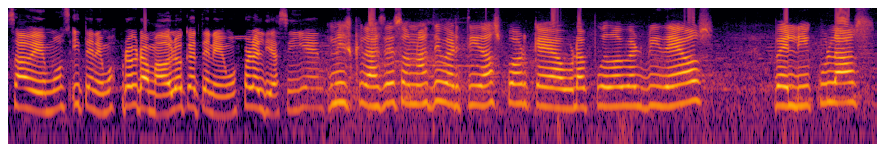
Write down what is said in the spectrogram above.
sabemos y tenemos programado lo que tenemos para el día siguiente. Mis clases son más divertidas porque ahora puedo ver videos, películas,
